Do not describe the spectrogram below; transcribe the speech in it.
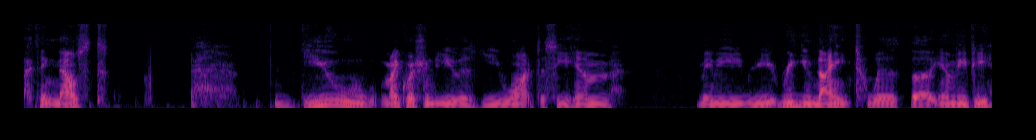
I think now's. T- do you? My question to you is: Do you want to see him maybe re- reunite with uh, MVP?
